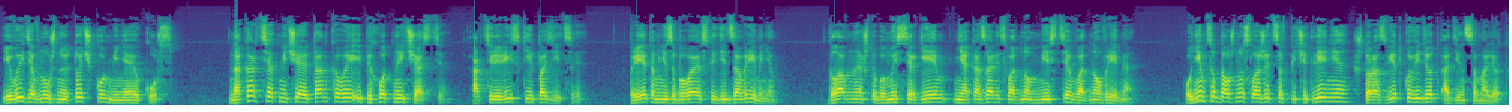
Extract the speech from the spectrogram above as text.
и, выйдя в нужную точку, меняю курс. На карте отмечаю танковые и пехотные части, артиллерийские позиции. При этом не забываю следить за временем. Главное, чтобы мы с Сергеем не оказались в одном месте в одно время. У немцев должно сложиться впечатление, что разведку ведет один самолет.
